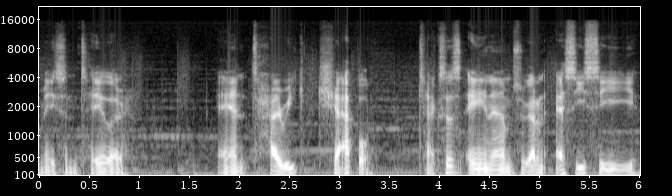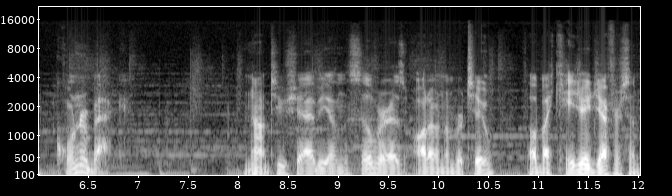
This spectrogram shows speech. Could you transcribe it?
Mason Taylor, and Tyreek Chappell, Texas A&M. So we got an SEC cornerback. Not too shabby on the silver as auto number two, followed by KJ Jefferson.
